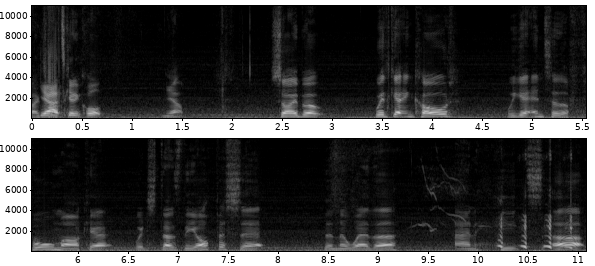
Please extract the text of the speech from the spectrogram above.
back Yeah, it's getting cold. Yeah. So, but with getting cold, we get into the fall market, which does the opposite than the weather and heats up.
